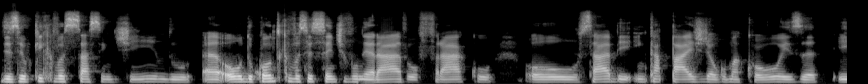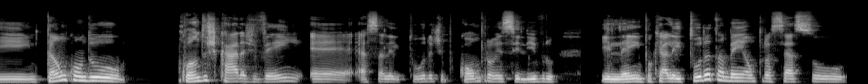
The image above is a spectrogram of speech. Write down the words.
dizer o que, que você está sentindo, uh, ou do quanto que você se sente vulnerável, fraco, ou, sabe, incapaz de alguma coisa. E então, quando, quando os caras veem é, essa leitura, tipo, compram esse livro e leem, porque a leitura também é um processo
